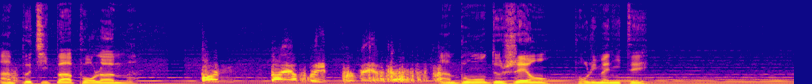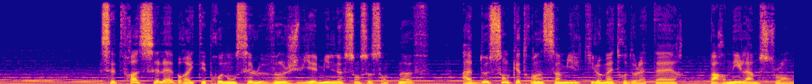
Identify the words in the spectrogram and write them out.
Un petit pas pour l'homme. Un bond de géant pour l'humanité. Cette phrase célèbre a été prononcée le 20 juillet 1969 à 285 000 km de la Terre par Neil Armstrong,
